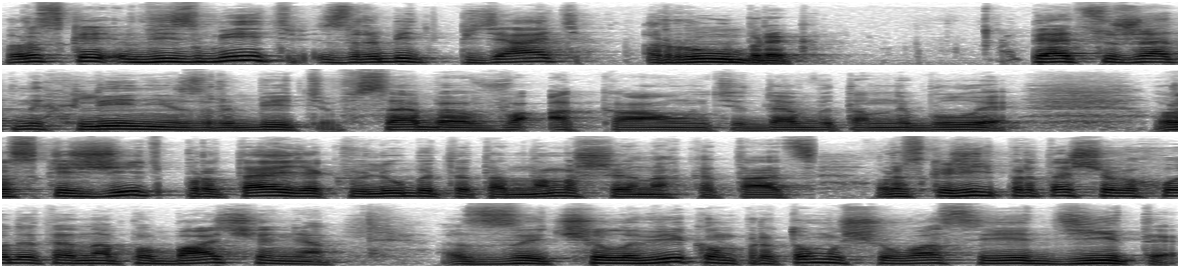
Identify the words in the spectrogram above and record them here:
Розка... Візьміть, зробіть 5 рубрик. П'ять сюжетних ліній зробіть в себе в аккаунті, де б ви там не були. Розкажіть про те, як ви любите там на машинах кататися. Розкажіть про те, що ви ходите на побачення з чоловіком, при тому, що у вас є діти.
